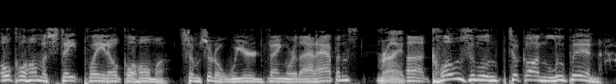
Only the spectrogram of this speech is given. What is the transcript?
Oklahoma State playing Oklahoma, some sort of weird thing where that happens. Right. Uh, close the loop took on loop in.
